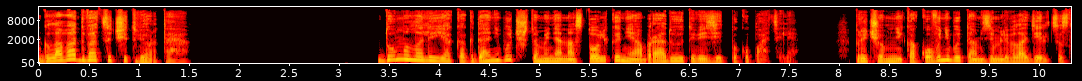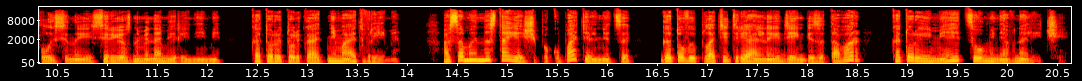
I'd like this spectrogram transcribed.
Глава 24. Думала ли я когда-нибудь, что меня настолько не обрадует визит покупателя? Причем не какого-нибудь там землевладельца с лысиной и серьезными намерениями, который только отнимает время, а самой настоящей покупательницы, готовой платить реальные деньги за товар, который имеется у меня в наличии.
